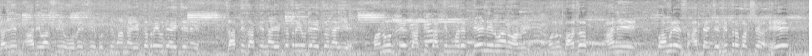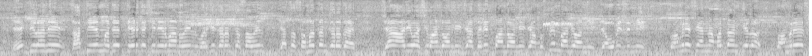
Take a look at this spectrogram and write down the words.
दलित आदिवासी ओबीसी मुस्लिमांना एकत्र येऊ द्यायचे नाही. जाती जातींना एकत्र येऊ द्यायचं नाही आहे म्हणून ते जाती जातींमध्ये तेळ निर्माण व्हावी. म्हणून भाजप आणि काँग्रेस आणि त्यांचे मित्रपक्ष हे एक दिलाने जातीयमध्ये तेढ कशी निर्माण होईल वर्गीकरण कसं होईल याचं समर्थन करत आहेत. ज्या आदिवासी बांधवांनी ज्या दलित बांधवांनी ज्या मुस्लिम बांधवांनी ज्या ओबीसींनी काँग्रेस यांना मतदान केलं काँग्रेस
